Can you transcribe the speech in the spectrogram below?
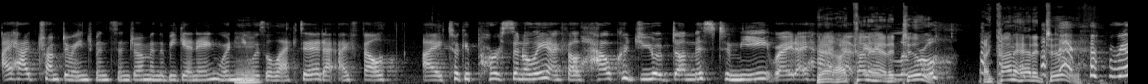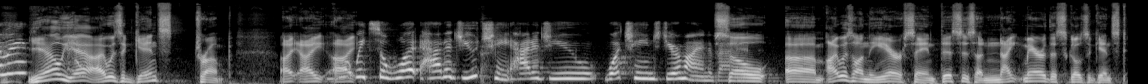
I had Trump derangement syndrome in the beginning when he was elected. I, I felt I took it personally. I felt, how could you have done this to me? Right? I had yeah, I kind of had it liberal- too. I kind of had it too. really? Yeah, oh, yeah. I was against Trump. I, I, I Wait. So what? How did you change? How did you? What changed your mind about it? So um, I was on the air saying this is a nightmare. This goes against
